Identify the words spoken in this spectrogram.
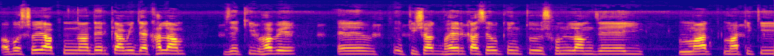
অবশ্যই আপনাদেরকে আমি দেখালাম যে কীভাবে কৃষক ভাইয়ের কাছেও কিন্তু শুনলাম যে এই মাট- মাটিতেই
